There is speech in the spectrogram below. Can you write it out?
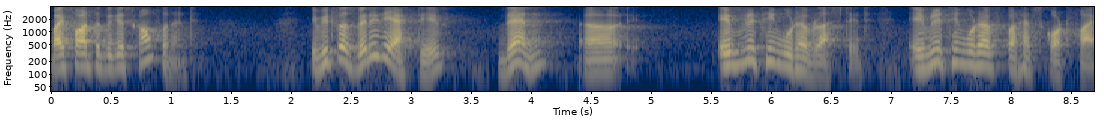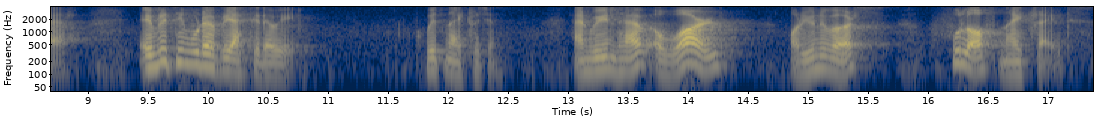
by far the biggest component. If it was very reactive then uh, everything would have rusted, everything would have perhaps caught fire, everything would have reacted away with nitrogen and we will have a world or universe full of nitrides.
